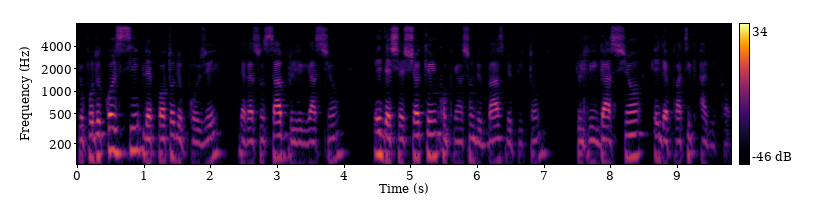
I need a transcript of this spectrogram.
Le protocole cible les porteurs de projets, les responsables de l'irrigation et des chercheurs qui ont une compréhension de base de Python, de l'irrigation et des pratiques agricoles.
